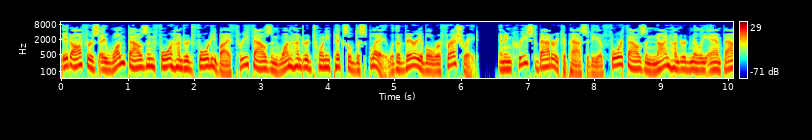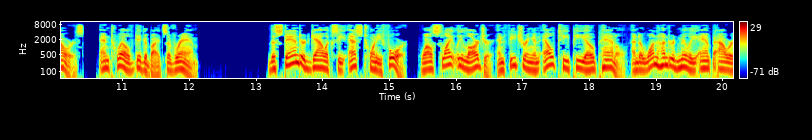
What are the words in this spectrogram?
It offers a 1440 by 3120 pixel display with a variable refresh rate, an increased battery capacity of 4900 mAh, and 12 GB of RAM. The standard Galaxy S24, while slightly larger and featuring an LTPO panel and a 100 mAh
